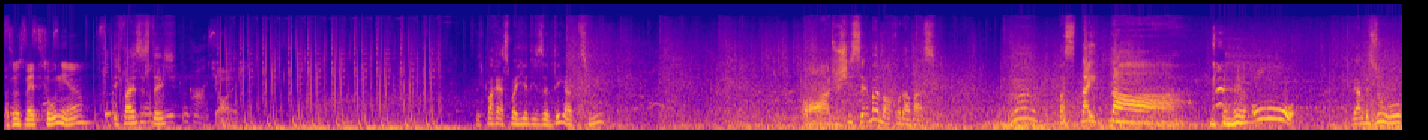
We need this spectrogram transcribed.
Was müssen wir jetzt tun hier? Ich weiß es nicht. Ich auch nicht. Ich mache erstmal hier diese Dinger zu. Oh, du schießt ja immer noch, oder was? Was? Nein! Na! Oh! Wir haben Besuch.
